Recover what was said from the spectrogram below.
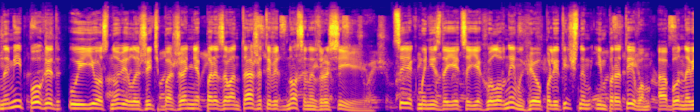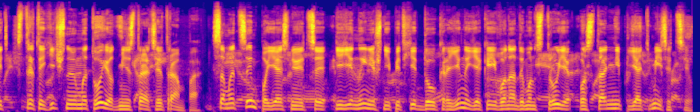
На мій погляд, у її основі лежить бажання перезавантажити відносини з Росією. Це, як мені здається, є головним геополітичним імперативом або навіть стратегічною метою адміністрації Трампа. Саме цим пояснюється її нинішній підхід до України, який вона демонструє останні п'ять місяців.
